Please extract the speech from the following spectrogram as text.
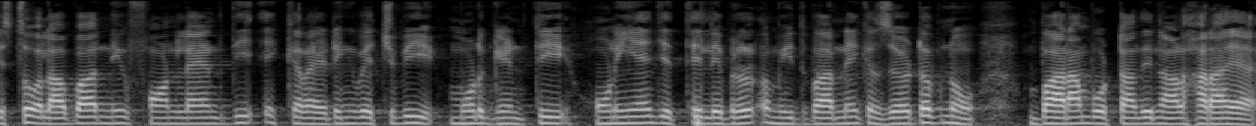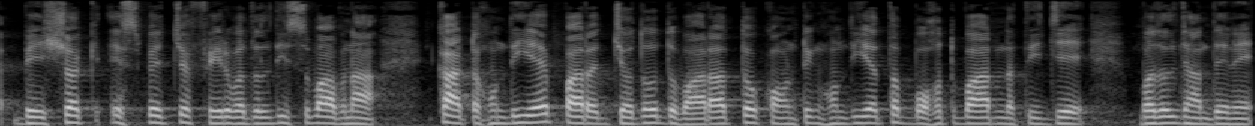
ਇਸ ਤੋਂ ਇਲਾਵਾ ਨਿਊ ਨਿਊਫਾਊਂਡਲੈਂਡ ਦੀ ਇੱਕ ਰਾਈਡਿੰਗ ਵਿੱਚ ਵੀ ਮੁੜ ਗਿਣਤੀ ਹੋਣੀ ਹੈ, ਜਿੱਥੇ ਲਿਬਰਲ ਉਮੀਦਵਾਰ ਨੇ ਕੰਜ਼ਰਵੇਟਿਵ ਨੂੰ 12 ਵੋਟਾਂ ਦੇ ਨਾਲ ਹਰਾਇਆ ਬੇਸ਼ੱਕ ਇਸ ਵਿੱਚ ਫੇਰਬਦਲ ਦੀ ਸੰਭਾਵਨਾ ਘੱਟ ਹੁੰਦੀ ਹੈ, ਪਰ ਜਦੋਂ ਦੁਬਾਰਾ ਤੋਂ ਕਾਊਂਟਿੰਗ ਹੁੰਦੀ ਹੈ ਤਾਂ ਬਹੁਤ ਵਾਰ ਨਤੀਜੇ ਬਦਲ ਜਾਂਦੇ ਨੇ।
